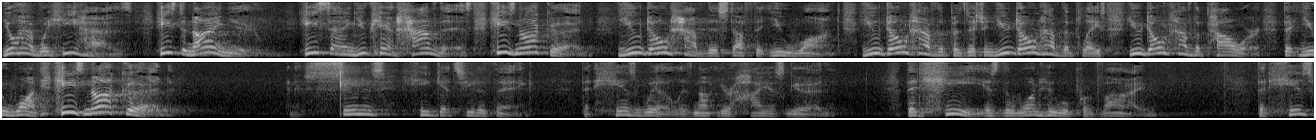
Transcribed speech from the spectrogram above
You'll have what he has. He's denying you. He's saying you can't have this. He's not good. You don't have this stuff that you want. You don't have the position. You don't have the place. You don't have the power that you want. He's not good. And as soon as he gets you to think that his will is not your highest good, that he is the one who will provide, that his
